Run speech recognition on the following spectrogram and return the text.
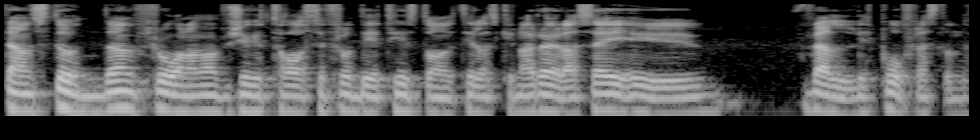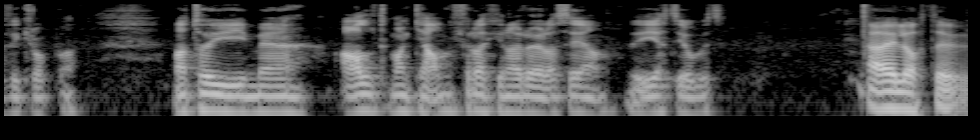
den stunden från att man försöker ta sig från det tillståndet till att kunna röra sig är ju väldigt påfrestande för kroppen. Man tar ju i med allt man kan för att kunna röra sig igen. Det är jättejobbigt. Ja, det låter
